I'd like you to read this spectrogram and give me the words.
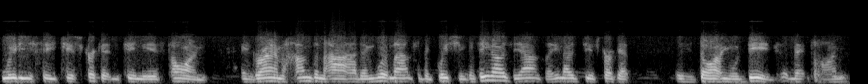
where do you see Test cricket in 10 years' time? And Graeme hummed and hard and wouldn't answer the question because he knows the answer. He knows Test cricket is dying or dead at that time.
